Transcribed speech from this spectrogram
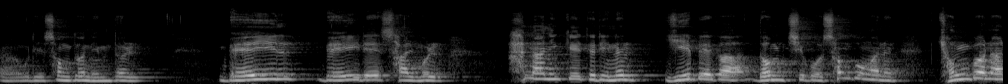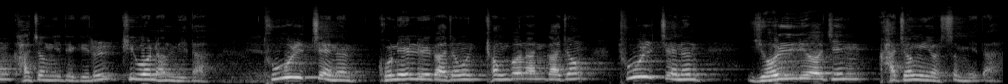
어, 우리 성도님들 매일 매일의 삶을 하나님께 드리는 예배가 넘치고 성공하는 경건한 가정이 되기를 기원합니다. 둘째는 고넬료의 가정은 경건한 가정, 둘째는 열려진 가정이었습니다.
